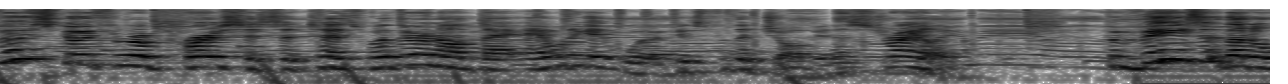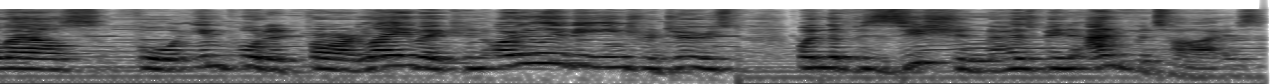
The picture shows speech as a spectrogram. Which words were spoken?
first go through a process to test whether or not they're able to get workers for the job in Australia. The visa that allows for imported foreign labour can only be introduced when the position has been advertised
